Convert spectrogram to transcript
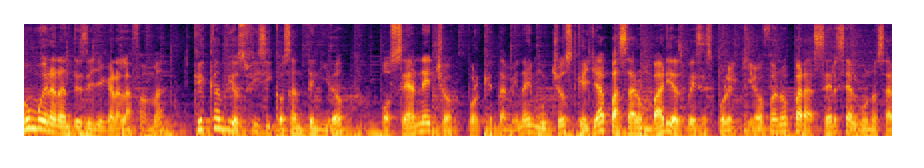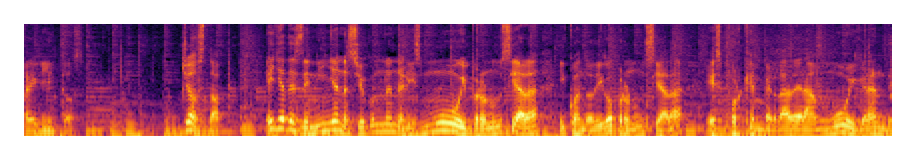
¿Cómo eran antes de llegar a la fama? ¿Qué cambios físicos han tenido? ¿O se han hecho? Porque también hay muchos que ya pasaron varias veces por el quirófano para hacerse algunos arreglitos. Justop. Ella desde niña nació con una nariz muy pronunciada y cuando digo pronunciada es porque en verdad era muy grande.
